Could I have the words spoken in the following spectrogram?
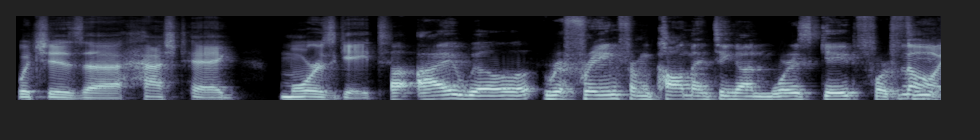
which is uh, hashtag Mooresgate? Uh, I will refrain from commenting on Moore's Gate for fear, No,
